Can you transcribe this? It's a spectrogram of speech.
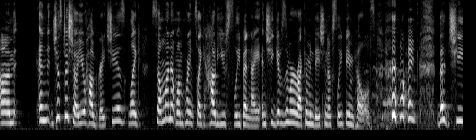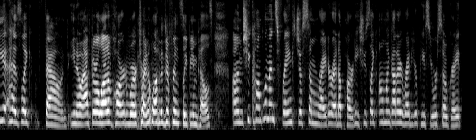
Um, and just to show you how great she is, like someone at one point is like, "How do you sleep at night?" And she gives them a recommendation of sleeping pills, like that she has like found, you know, after a lot of hard work trying a lot of different sleeping pills. Um, she compliments Frank, just some writer at a party. She's like, "Oh my god, I read your piece. You were so great."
